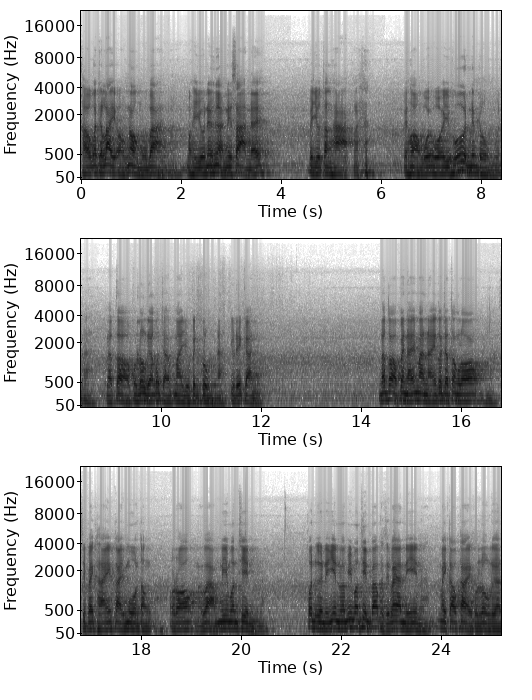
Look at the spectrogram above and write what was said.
เขาก็จะไล่ออกนอกหมู่บ้านนะมาอยู่ในเฮือนในซ่านได้ไปอยู่ต่างหากนะไปห้องโวยโวยอยู่พูดเนบดงอยู่นะแล้วก็คนโรคเรื้อนก็จะมาอยู่เป็นกลุ่มนะอยู่ด้วยกัน แล้วก็ไปไหนมาไหนก็จะต้องร้อง สิไปขายไก่มูลต้องร้องว่ามีมนทิน คนอื่นได้ยินว่ามีมนทินปั๊บก็สิแล่นนี้นะไม่ก้าวใกล้คนโรคเรือน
